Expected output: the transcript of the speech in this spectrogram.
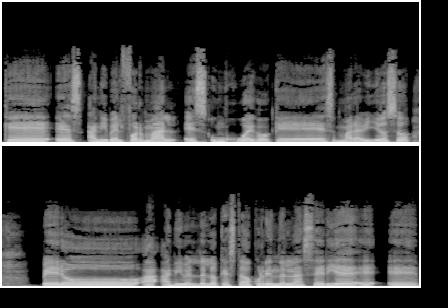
que es a nivel formal, es un juego que es maravilloso, pero a, nivel de lo que está ocurriendo en la serie, eh, eh,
